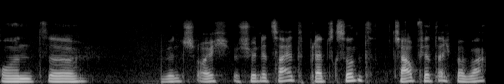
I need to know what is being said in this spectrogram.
und äh, wünsche euch eine schöne Zeit. Bleibt gesund. Ciao, pfiat euch, Baba.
